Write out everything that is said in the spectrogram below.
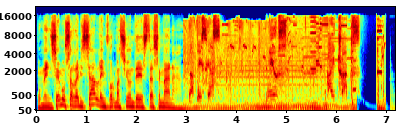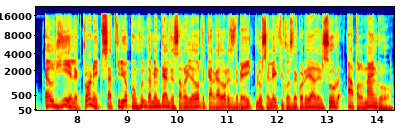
Comencemos a revisar la información de esta semana. Noticias. News. ByTrax. LG Electronics adquirió conjuntamente al desarrollador de cargadores de vehículos eléctricos de Corea del Sur, Apple Mango,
